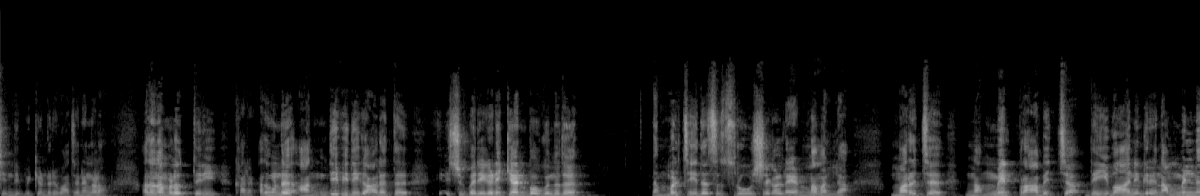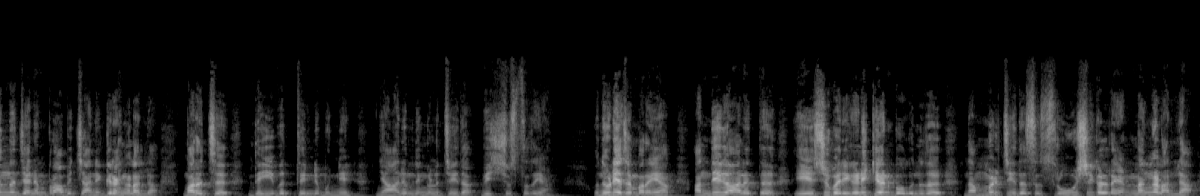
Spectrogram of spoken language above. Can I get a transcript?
ചിന്തിപ്പിക്കേണ്ട ഒരു വചനങ്ങളാണ്. അത് നമ്മൾ ഒത്തിരി കാലം അതുകൊണ്ട് അന്ത്യവിധി കാലത്ത് യേശു പരിഗണിക്കാൻ പോകുന്നത് നമ്മൾ ചെയ്ത ശുശ്രൂഷകളുടെ എണ്ണമല്ല. മറിച്ച് നമ്മിൽ പ്രാപിച്ച ദൈവാനുഗ്രഹം നമ്മിൽ നിന്ന് ജനം പ്രാപിച്ച അനുഗ്രഹങ്ങളല്ല മറിച്ച് ദൈവത്തിന്റെ മുന്നിൽ ഞാനും നിങ്ങളും ചെയ്ത വിശ്വസ്തതയാണ്. ഒന്നുകൂടി അച്ഛൻ പറയാം അന്ത്യകാലത്ത് യേശു പരിഗണിക്കാൻ പോകുന്നത് നമ്മൾ ചെയ്ത ശുശ്രൂഷകളുടെ എണ്ണങ്ങളല്ല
